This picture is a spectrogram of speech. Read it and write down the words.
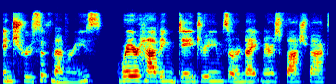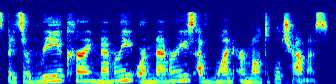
intrusive memories, where you're having daydreams or nightmares, flashbacks, but it's a reoccurring memory or memories of one or multiple traumas.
